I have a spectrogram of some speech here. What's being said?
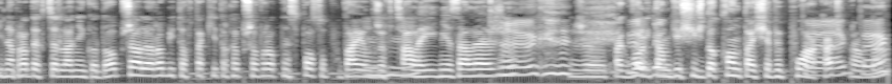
i naprawdę chce dla niego dobrze, ale robi to w taki trochę przewrotny sposób, udając, że wcale jej nie zależy, tak. że tak woli robi... tam gdzieś iść do kąta i się wypłakać, tak, prawda? Tak.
